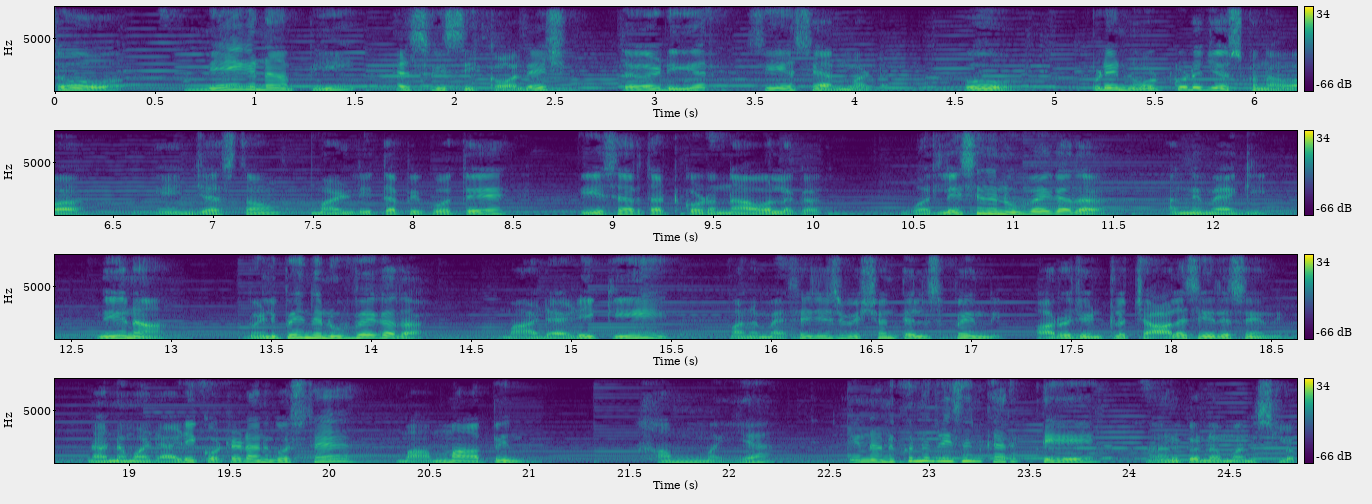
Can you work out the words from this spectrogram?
సో మేఘనా P SVC college third year CSC అనమాట ఓ ఇప్పుడే నోట్ కూడా చేసుకున్నావా? ఏం చేస్తాం? మళ్ళీ తప్పిపోతే ఈసారి తట్టుకోవడం నా వల్ల కాదు. వదిలేసింది నువ్వే కదా అంది మ్యాగీ. నేనా? వెళ్ళిపోయింది నువ్వే కదా. మా డాడీకి మన మెసేజెస్ విషయం తెలిసిపోయింది. ఆ రోజు ఇంట్లో చాలా సీరియస్ అయింది. నన్ను మా డాడీ కొట్టడానికి వస్తే మా అమ్మ ఆపింది. అమ్మయ్యా నేను అనుకున్న రీజన్ కరెక్టే అనుకున్న మనసులో.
